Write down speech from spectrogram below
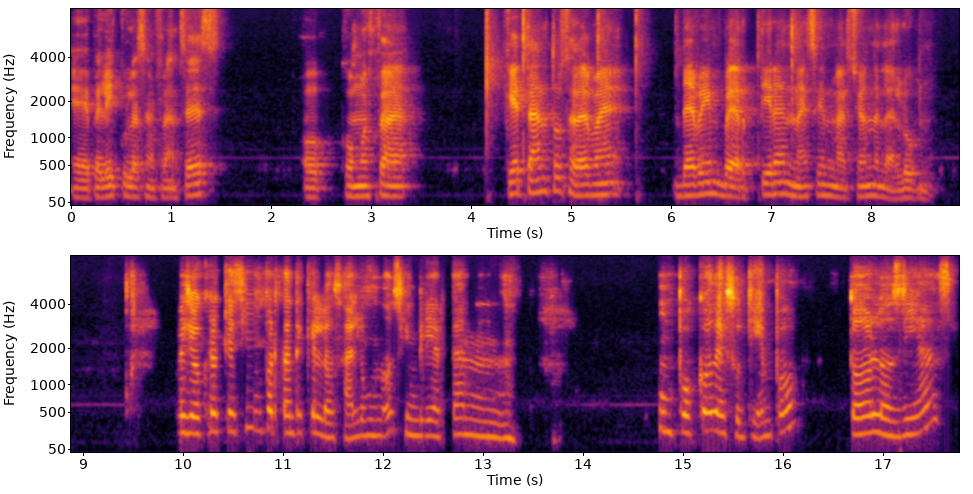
eh, películas en francés, o cómo está, qué tanto se debe, debe invertir en esa inmersión del alumno. Pues yo creo que es importante que los alumnos inviertan un poco de su tiempo todos los días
